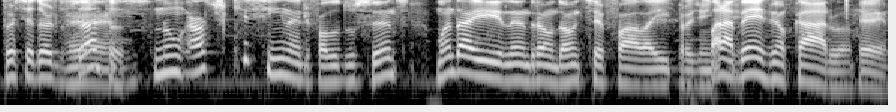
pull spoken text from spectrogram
Torcedor do É, Santos? Não, acho que sim, né? Ele falou do Santos. Manda aí, Leandrão, da onde você fala aí pra gente. Parabéns, meu caro. É.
